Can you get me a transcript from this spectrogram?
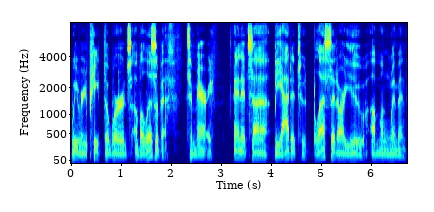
we repeat the words of Elizabeth to Mary. And it's a beatitude. Blessed are you among women,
